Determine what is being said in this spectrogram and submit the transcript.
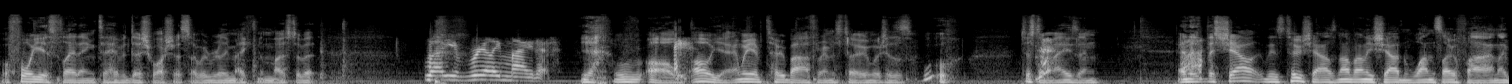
or four years flatting to have a dishwasher. So we're really making the most of it. Well, you've really made it. Yeah. Oh, oh yeah, and we have two bathrooms too, which is just amazing. And the, the shower, there's two showers, and I've only showered in one so far, and I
